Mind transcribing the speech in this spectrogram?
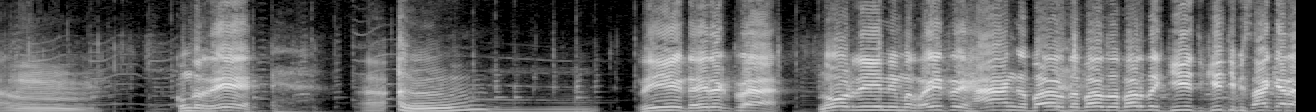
ಹ್ಮ್ ಕುಂದ್ರಿ ಆ, ರೀ ಡೈರೆಕ್ಟ್ರ ನೋಡ್ರಿ ನಿಮ್ಮ ರೈತರು ಹ್ಯಾಂಗ್ ಬರ್ದ ಬರ್ದ ಬರ್ದ ಗೀಚ್ ಗೀಚ್ ಬಿಸಾಕ್ಯಾರ.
